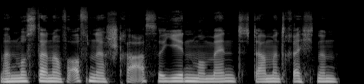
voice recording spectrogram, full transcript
Man muss dann auf offener Straße jeden Moment damit rechnen,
